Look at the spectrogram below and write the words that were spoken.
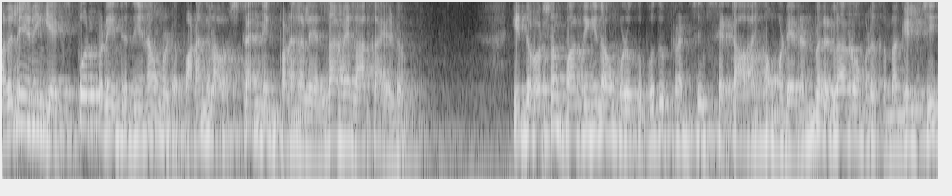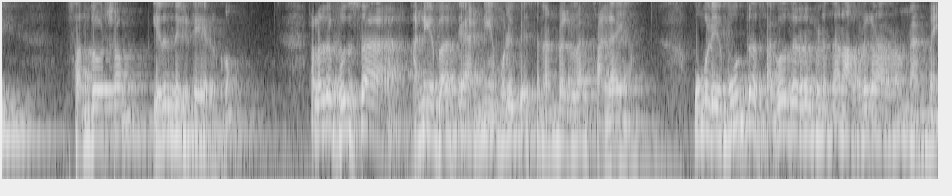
அதுலேயும் நீங்கள் எக்ஸ்போர்ட் பண்ணிகிட்டு இருந்தீங்கன்னா உங்களோட பணங்கள் அவுட்ஸ்டாண்டிங் பணங்கள் எல்லாமே லாக் ஆகிடும் இந்த வருஷம் பார்த்தீங்கன்னா உங்களுக்கு புது ஃப்ரெண்ட்ஷிப் செட் ஆகும். உங்களுடைய நண்பர்களால் உங்களுக்கு மகிழ்ச்சி சந்தோஷம் இருந்துக்கிட்டே இருக்கும். அல்லது புதுசாக அந்நிய பாஷை அந்நிய மொழி பேசுகிற நண்பர்களால் சகாயம். உங்களுடைய மூத்த சகோதரர்கள் இருந்தாலும் அவர்களாலும் நன்மை.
